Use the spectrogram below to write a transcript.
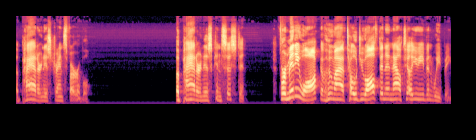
A pattern is transferable, a pattern is consistent. For many walk, of whom I have told you often and now tell you even weeping,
